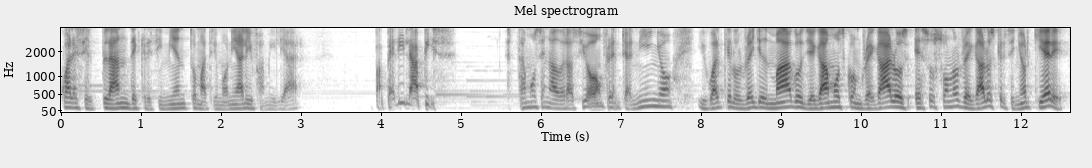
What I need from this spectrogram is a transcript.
¿Cuál es el plan de crecimiento matrimonial y familiar? Papel y lápiz. Estamos en adoración frente al niño, igual que los reyes magos, llegamos con regalos. Esos son los regalos que el Señor quiere.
